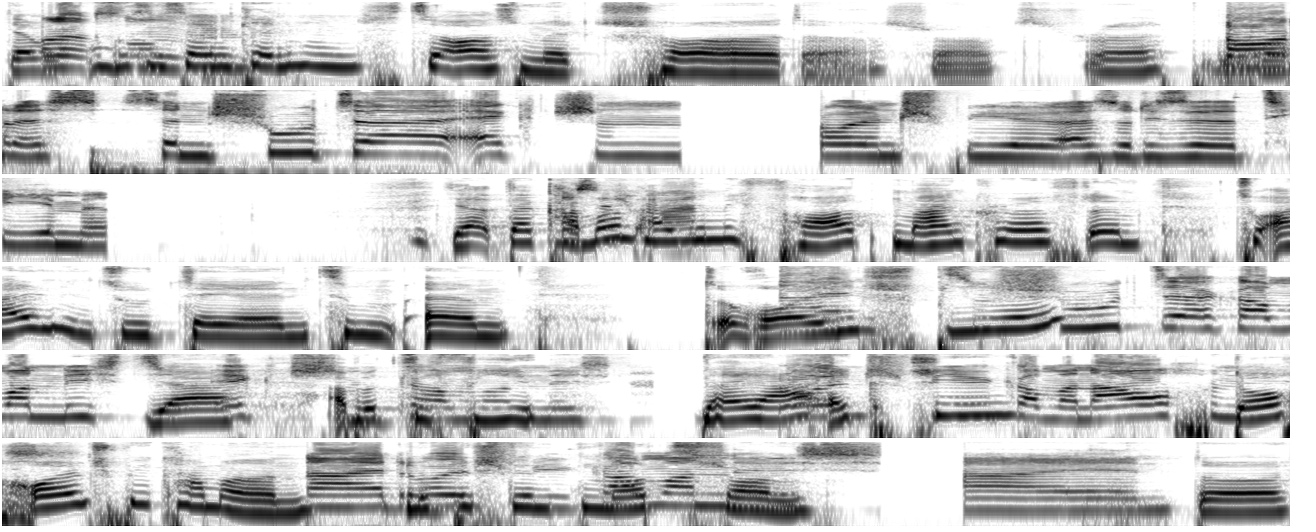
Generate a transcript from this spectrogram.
Da oder muss ich sagen, kenne mich nicht so aus mit Shorter. Short, Strap. Genres sind Shooter, Action, Rollenspiel, also diese Themen. Ja, da kann Was man eigentlich Fort Minecraft ähm, zu allen hinzuzählen. Zum ähm, Rollenspiel. Zu Shooter kann man nicht, zu Ja, Action aber zu kann man viel- nicht. naja, Rollenspiel Action. kann man auch nicht. Doch, Rollenspiel kann man. Nein, Mit Rollenspiel bestimmten kann Mods man schon. nicht. Nein, Doch.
